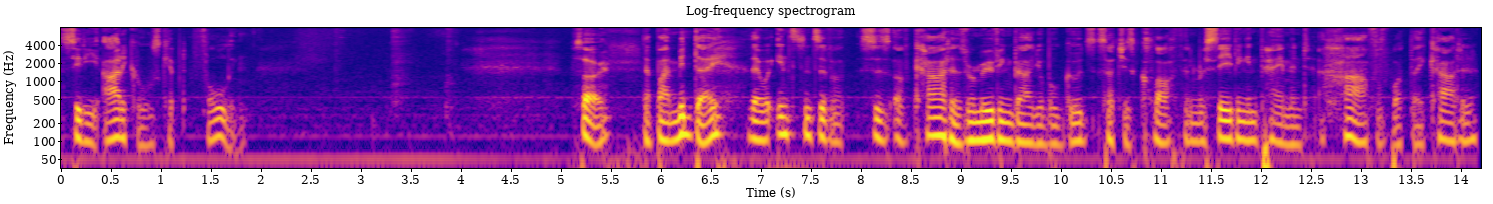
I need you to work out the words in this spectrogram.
city articles kept falling. So that by midday there were instances of carters removing valuable goods such as cloth and receiving in payment a half of what they carted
